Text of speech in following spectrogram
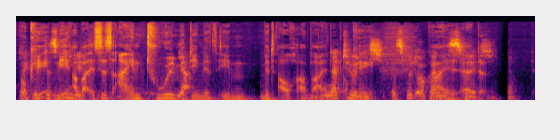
Da okay, nee, aber es ist ein Tool, mit ja. dem jetzt eben mit auch arbeitet. Natürlich, okay. das wird organisiert. Weil, äh, da,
